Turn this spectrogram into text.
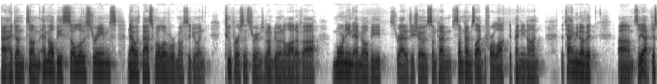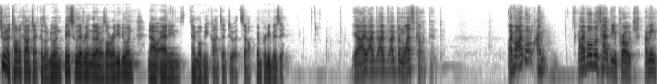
I, I done some MLB solo streams. Now with basketball over, we're mostly doing two person streams, but I'm doing a lot of uh, morning MLB strategy shows. Sometimes, sometimes live before lock, depending on the timing of it. Um, so yeah, just doing a ton of content because I'm doing basically everything that I was already doing. Now adding MLB content to it. So been pretty busy. Yeah, I, have I've I've done less content. I've I've I'm, I've almost had the approach. I mean,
